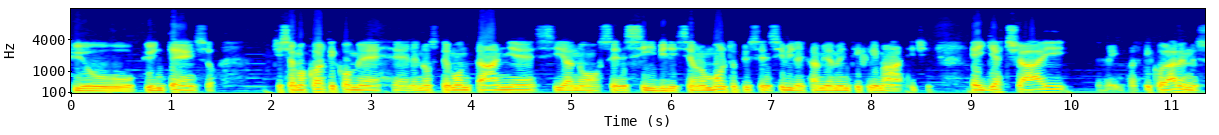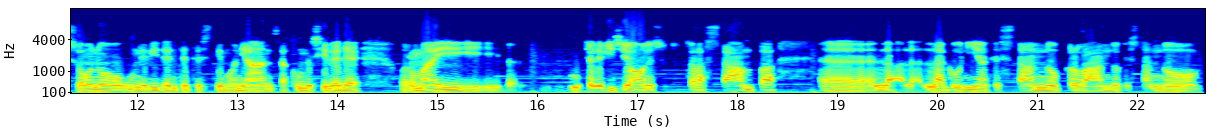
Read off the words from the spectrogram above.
più, più, intenso. Ci siamo accorti come eh, le nostre montagne siano sensibili, siano molto più sensibili ai cambiamenti climatici e i ghiacciai in particolare ne sono un'evidente testimonianza, come si vede ormai in televisione, su tutta la stampa, eh, la, la, l'agonia che stanno provando, che stanno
